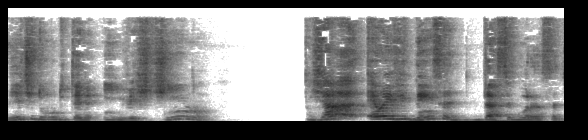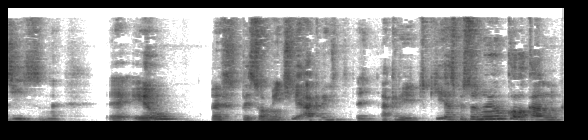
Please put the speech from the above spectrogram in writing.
gente do mundo inteiro investindo, já é uma evidência da segurança disso. Né? É, eu, pessoalmente, acredito, acredito que as pessoas não iam colocar no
